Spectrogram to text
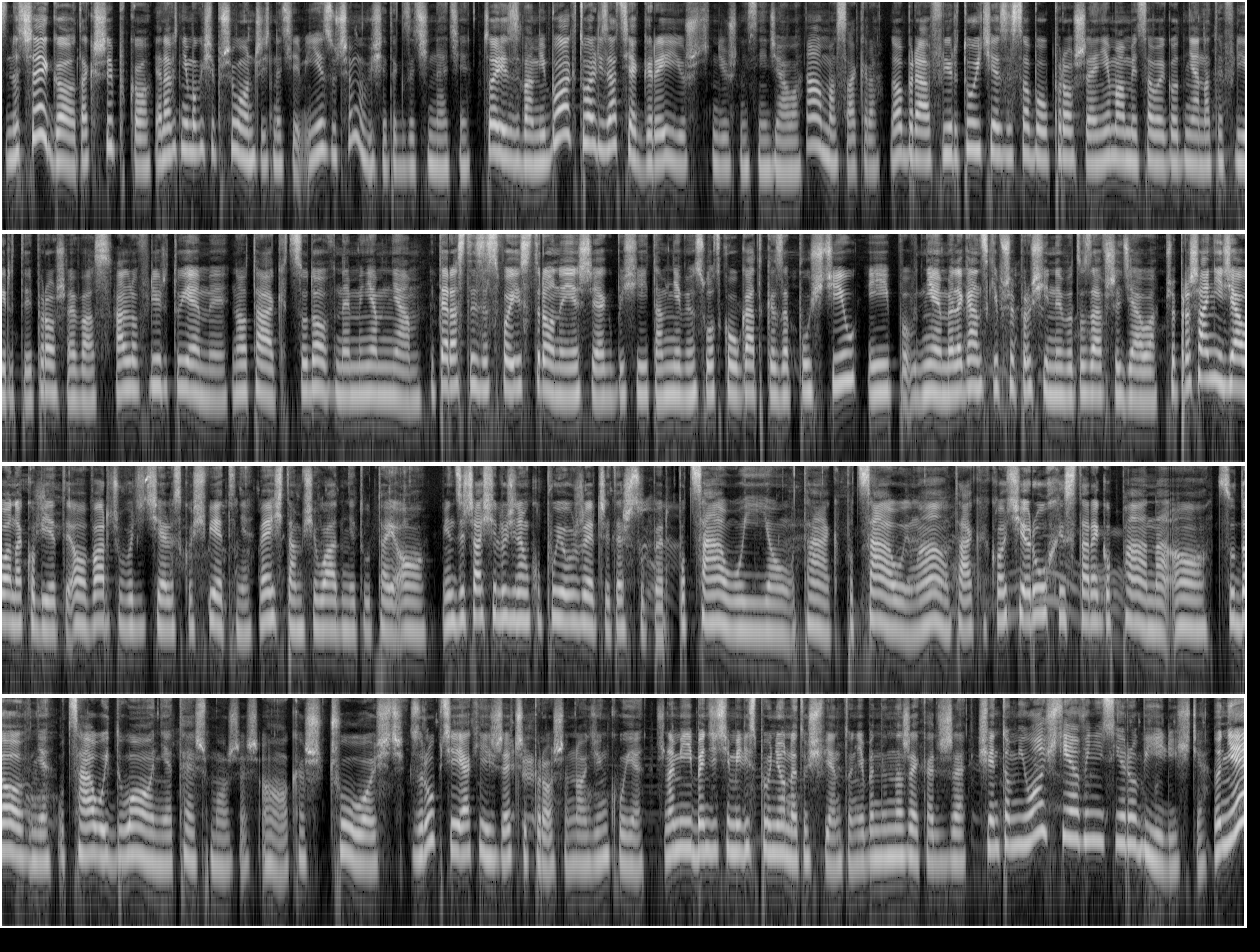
dlaczego tak szybko? Ja nawet nie mogę się przyłączyć na ciebie. Jezu, czemu wy się tak zacinacie? Co jest z wami? Była aktualizacja gry i już, już nic nie działa. A, masakra. Dobra, flirtujcie ze sobą, proszę. Nie mamy całego dnia na te flirty. Proszę was. Halo, flirtujemy. No tak, cudowne, mniam, mniam. I teraz ty ze swojej strony jeszcze jakbyś jej tam, nie wiem, słodką gadkę zapuścił i, nie wiem, eleganckie przeprosiny, bo to zawsze działa. Przepraszanie działa na kobiety. O, warczu wodzicielsko, świetnie. Weź tam się ładnie tutaj, o. W międzyczasie ludzie nam kupują rzeczy, też super. Pocałuj ją, tak, pocałuj, o, tak. Kocie ruchy starego pana, o, cudownie. Ucałuj dłonie, też możesz, o, okaż czułość. Zróbcie jakieś rzeczy, proszę, no, dziękuję. Przynajmniej będziecie mieli spełnione to święto, nie będę narzekać, że święto miłości, a wy nic nie robiliście. No nie!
